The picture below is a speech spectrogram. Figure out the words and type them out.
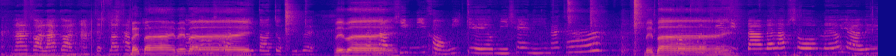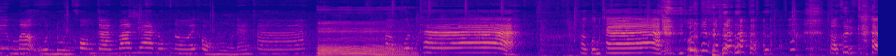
อะลาก่อนลาก่อนอะจะเราทำบายบายบายบาเราต้องสวัสยดีตอนจบคลิปเลยบายบาสำหรับยคลิปนี้ของมิเกลมีแค่นี้นะคะ บายบาขอบคุณที่ยติดตามและรับชมแล้วอย่าลืมมาอุดหนุนโครงการบ้านย่านกน้อยของหนูนะคะ อืมขอบคุณค่ะ ขอบคุณค่ะ ขอให้ขอบคุณค่ะ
